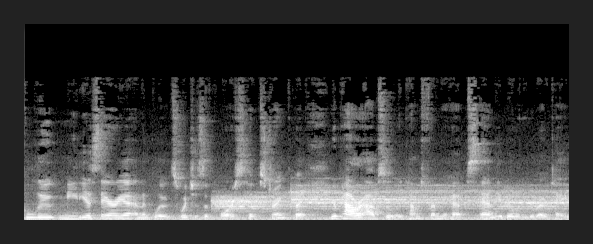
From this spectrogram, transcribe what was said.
glute medius area and the glutes, which is of course hip strength. But your power absolutely comes from your hips and the ability to rotate.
